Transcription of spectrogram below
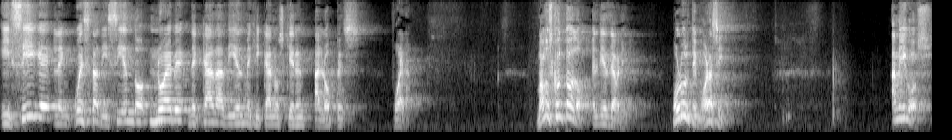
y sigue la encuesta diciendo nueve de cada diez mexicanos quieren a López fuera. Vamos con todo el 10 de abril. Por último, ahora sí. Amigos,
